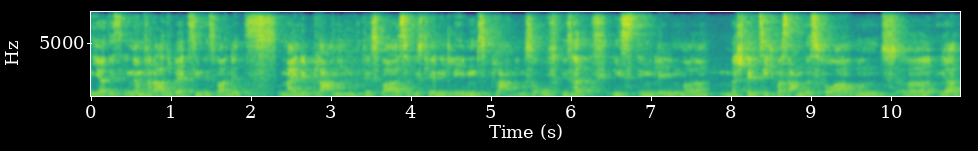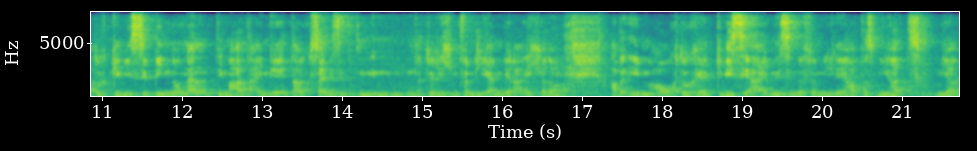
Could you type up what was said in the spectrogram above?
ja, das immer am Vorarlberg sind, das war nicht meine Planung. Das war so ein bisschen eine Lebensplanung. So oft, wie es halt ist im Leben, oder? Man stellt sich was anderes vor und äh, ja, durch gewisse Bindungen, die man halt eingeht, auch sei es natürlich im familiären Bereich, oder? Aber eben auch durch gewisse Ereignisse in der Familie hat das mir halt, ja,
